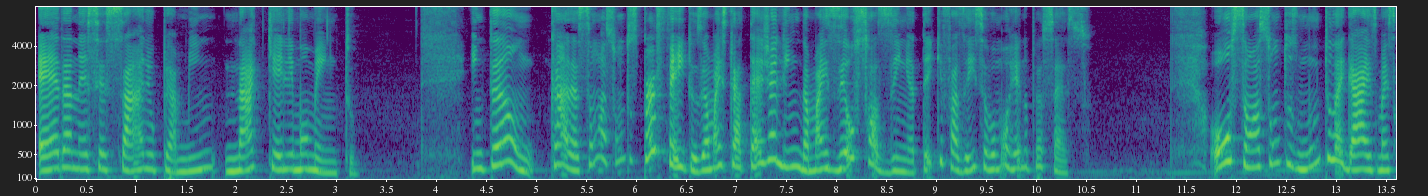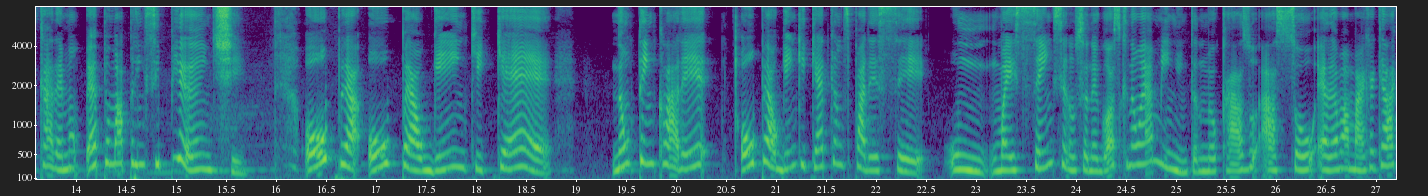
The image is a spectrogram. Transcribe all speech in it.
era necessário para mim naquele momento. Então, cara, são assuntos perfeitos, é uma estratégia linda, mas eu sozinha ter que fazer isso, eu vou morrer no processo. Ou são assuntos muito legais, mas, cara, é, é para uma principiante. Ou para ou pra alguém que quer. Não tem clareza. Ou para alguém que quer transparecer um, uma essência no seu negócio que não é a minha. Então, no meu caso, a Soul ela é uma marca que ela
